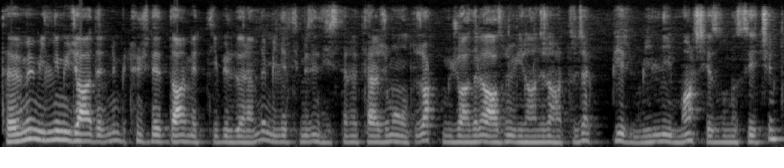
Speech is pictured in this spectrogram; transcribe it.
TBMM milli mücadelenin bütün şiddeti devam ettiği bir dönemde milletimizin hislerine tercüman olacak, mücadele azmi ve inancını artıracak bir milli marş yazılması için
